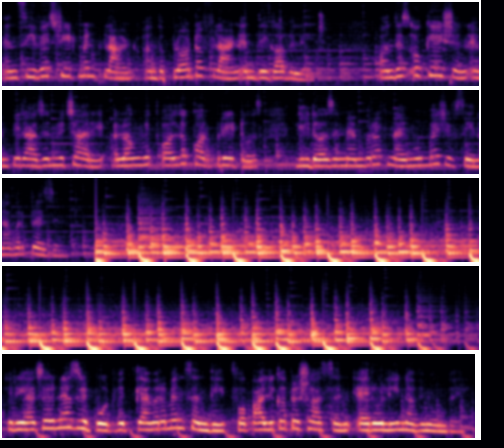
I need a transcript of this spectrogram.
and sewage treatment plant on the plot of land in Digha village. On this occasion, MP Rajan Vichare, along with all the corporators, leaders, and members of Navi Mumbai Shiv Sena were present. Riya Charna's report with cameraman Sandeep for Palika Prashasan, Airoli, Navi Mumbai.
